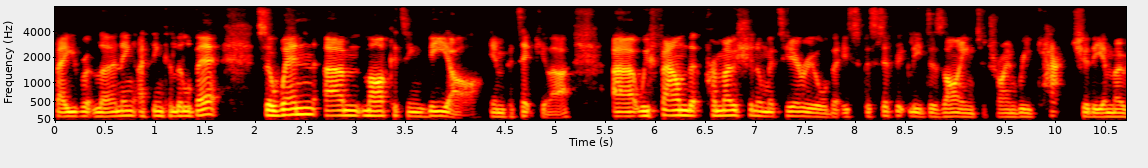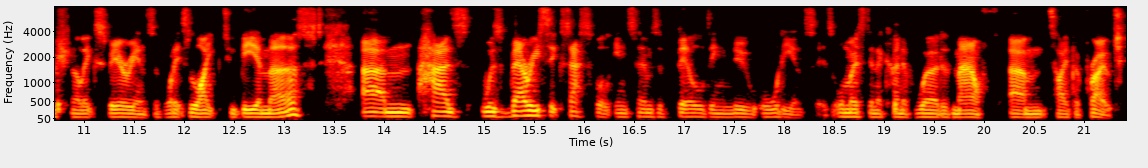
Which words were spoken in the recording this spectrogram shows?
favorite learning, I think a little bit. So when um, marketing VR in particular, uh, we found that promotional material that is specifically designed to try and recapture the emotional experience of what it's like to be immersed um, has was very successful in terms of building new audiences, almost in a kind of word of mouth um, type approach.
